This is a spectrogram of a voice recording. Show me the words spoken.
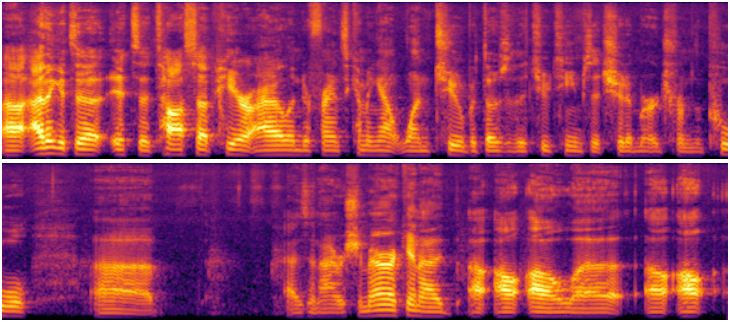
Uh, I think it's a it's a toss up here. Ireland or France coming out one two, but those are the two teams that should emerge from the pool. Uh, as an Irish American, I, I'll I'll, uh, I'll,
